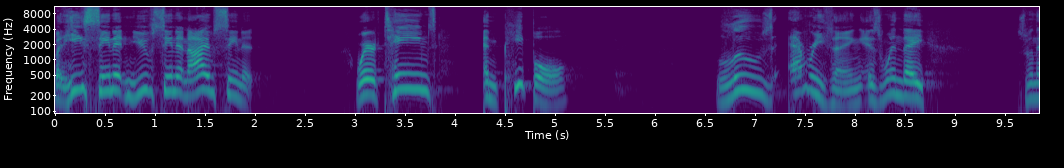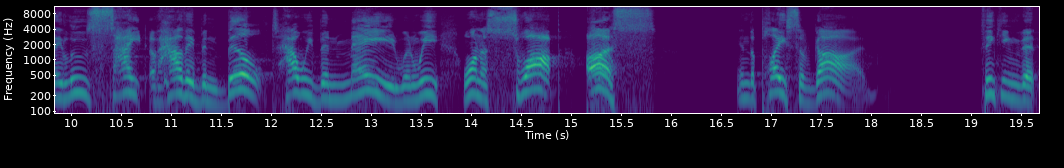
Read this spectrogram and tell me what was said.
But he's seen it, and you've seen it, and I've seen it where teams and people lose everything is when they is when they lose sight of how they've been built, how we've been made, when we want to swap us in the place of God, thinking that,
